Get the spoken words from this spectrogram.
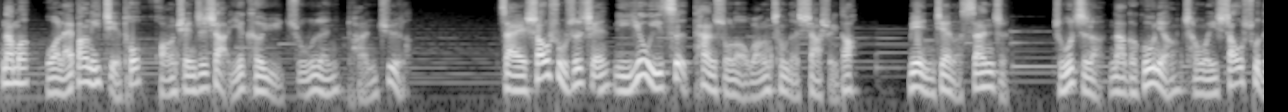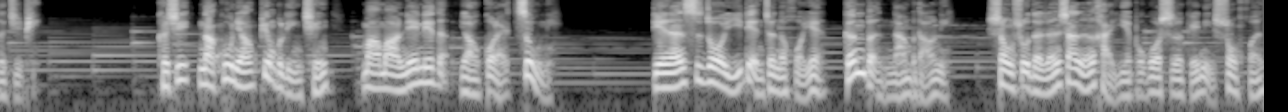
那么我来帮你解脱，黄泉之下也可与族人团聚了。在烧树之前，你又一次探索了王城的下水道，面见了三指，阻止了那个姑娘成为烧树的祭品。可惜那姑娘并不领情，骂骂咧咧的要过来揍你。点燃四座疑点阵的火焰根本难不倒你，圣树的人山人海也不过是给你送魂。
